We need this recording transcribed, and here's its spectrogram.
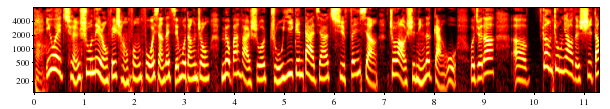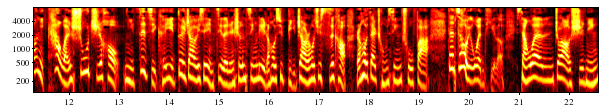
啊，因为全书内容非常丰富，我想在节目当中没有办法说逐一跟大家去分享周老师您的感悟。我觉得，呃。更重要的是，当你看完书之后，你自己可以对照一些你自己的人生经历，然后去比照，然后去思考，然后再重新出发。但最后一个问题了，想问周老师您，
